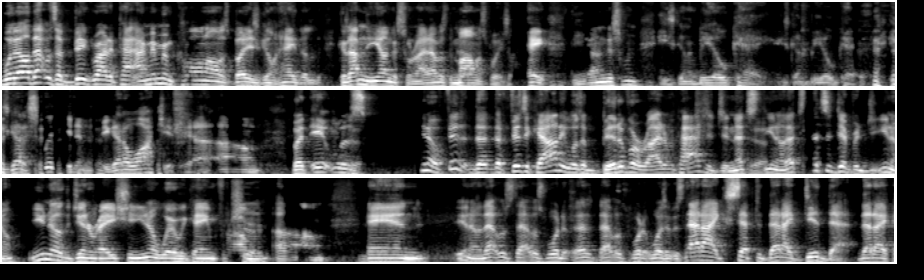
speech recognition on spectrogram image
Well, that was a big rite of passage. I remember him calling all his buddies, going, "Hey, the because I'm the youngest one, right? I was the mama's boy. He's like, hey, the youngest one, he's gonna be okay. He's gonna be okay. He's got to switch it in. You got to watch it." Yeah. Um, but it was. You know, phys- the the physicality was a bit of a rite of a passage, and that's yeah. you know that's that's a different you know you know the generation, you know where we came from, sure. um, and you know that was that was what it, that was what it was it was that i accepted that i did that that i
